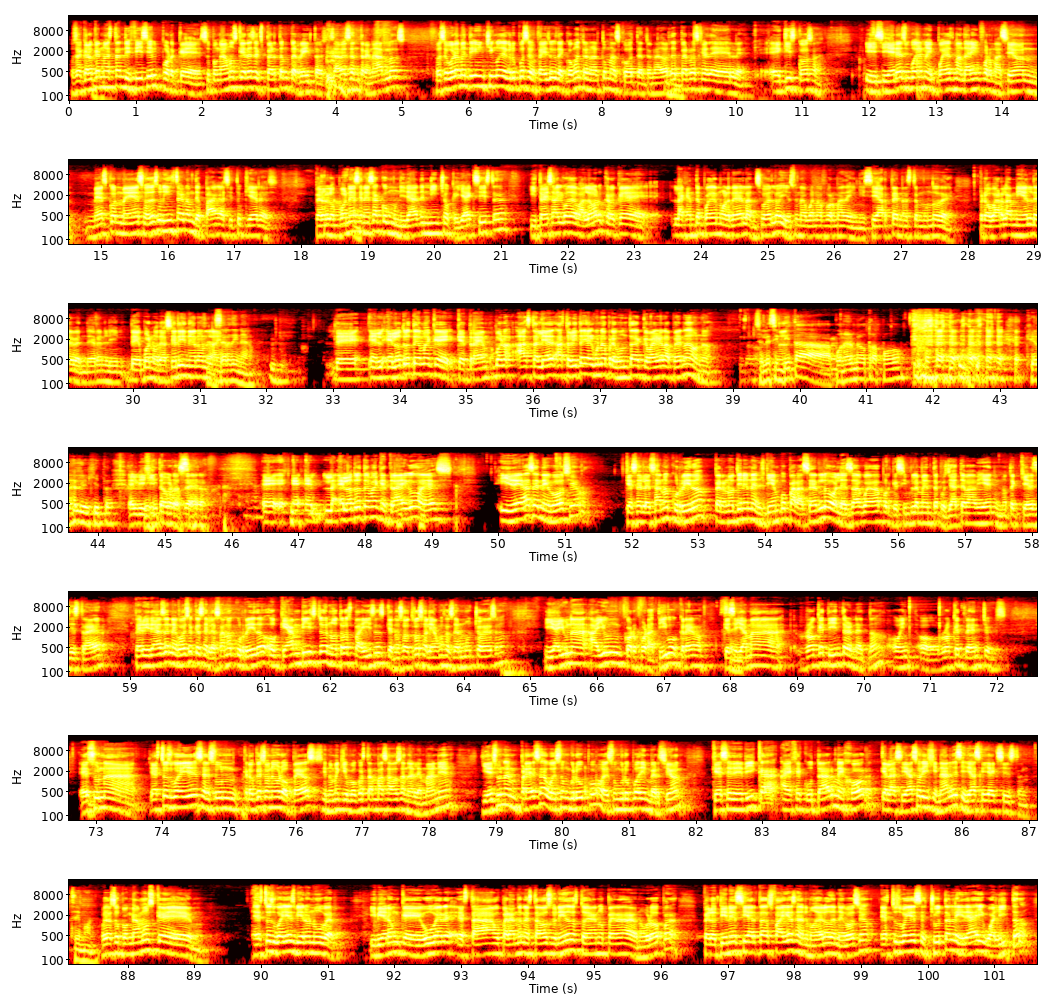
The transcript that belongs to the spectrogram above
O sea, creo que no es tan difícil porque supongamos que eres experto en perritos y sabes entrenarlos, pues seguramente hay un chingo de grupos en Facebook de cómo entrenar tu mascota, entrenador de perros GDL, X cosa. Y si eres bueno y puedes mandar información mes con mes, o eres un Instagram de paga si tú quieres, pero lo pones en esa comunidad de nicho que ya existe y traes algo de valor, creo que la gente puede morder el anzuelo y es una buena forma de iniciarte en este mundo de probar la miel de vender en línea, de bueno, de hacer dinero De online. hacer dinero. De el, el otro tema que, que traen, bueno, hasta, el día- hasta ahorita hay alguna pregunta que valga la pena o no? ¿Se les invita a ponerme otro apodo? que era el viejito. El viejito, Viejito grosero. Eh, eh, el, el otro tema que traigo es ideas de negocio que se les han ocurrido, pero no tienen el tiempo para hacerlo o les da hueva porque simplemente pues ya te va bien y no te quieres distraer. Pero ideas de negocio que se les han ocurrido o que han visto en otros países que nosotros solíamos hacer mucho eso. Y hay, una, hay un corporativo, creo, que se llama Rocket Internet, ¿no? O, o Rocket Ventures. Es una. Estos güeyes es un. Creo que son europeos, si no me equivoco, están basados en Alemania. Y es una empresa o es un grupo, es un grupo de inversión que se dedica a ejecutar mejor que las ideas originales, ideas que ya existen. Simón. O sea, supongamos que estos güeyes vieron Uber y vieron que Uber está operando en Estados Unidos, todavía no opera en Europa, pero tiene ciertas fallas en el modelo de negocio. Estos güeyes se chutan la idea igualito,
